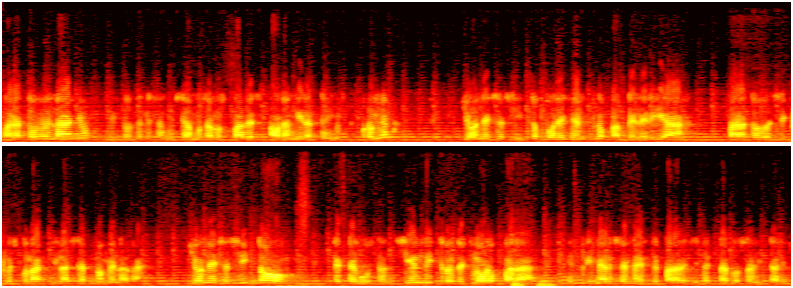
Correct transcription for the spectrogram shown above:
para todo el año, en donde les anunciamos a los padres, ahora mira, tengo este problema. Yo necesito, por ejemplo, papelería para todo el ciclo escolar y la SEP no me la da. Yo necesito ¿qué te gustan? 100 litros de cloro para el primer semestre para desinfectar los sanitarios.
